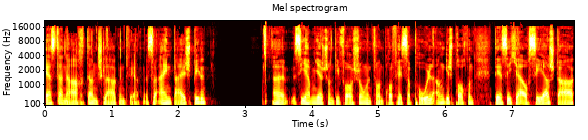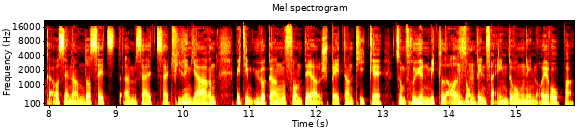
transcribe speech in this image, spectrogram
erst danach dann schlagend werden. Also ein Beispiel, äh, Sie haben ja schon die Forschungen von Professor Pohl angesprochen, der sich ja auch sehr stark auseinandersetzt ähm, seit, seit vielen Jahren mit dem Übergang von der Spätantike zum frühen Mittelalter mhm. und den Veränderungen in Europa.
